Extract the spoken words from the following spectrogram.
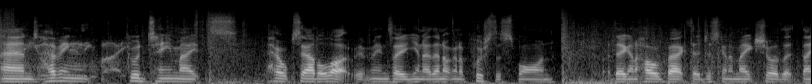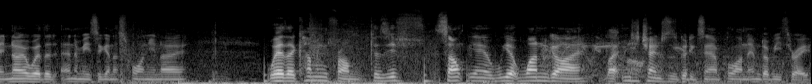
and having good teammates helps out a lot. It means they, you know, they're not going to push the spawn. They're going to hold back. They're just going to make sure that they know where the enemies are going to spawn. You know, where they're coming from. Because if some, you know, we get one guy, like interchange is a good example on MW3.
